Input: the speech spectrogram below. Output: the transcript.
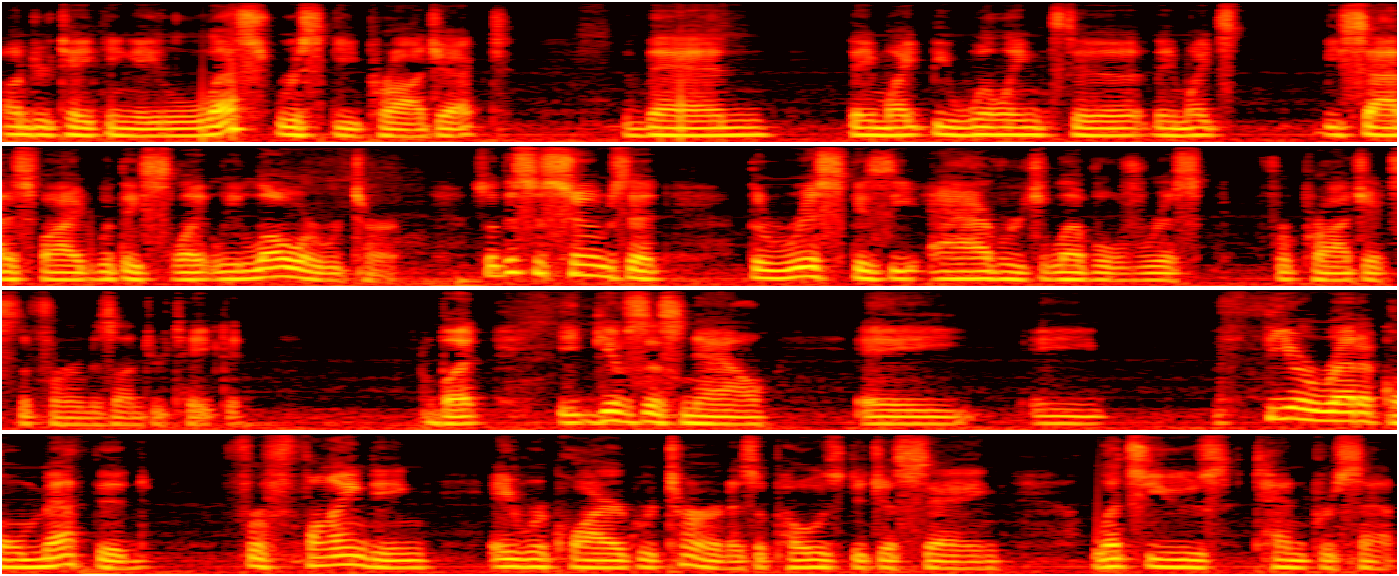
undertaking a less risky project, then they might be willing to, they might be satisfied with a slightly lower return. So this assumes that the risk is the average level of risk for projects the firm is undertaking. But it gives us now a, a theoretical method for finding a required return as opposed to just saying, let's use 10%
